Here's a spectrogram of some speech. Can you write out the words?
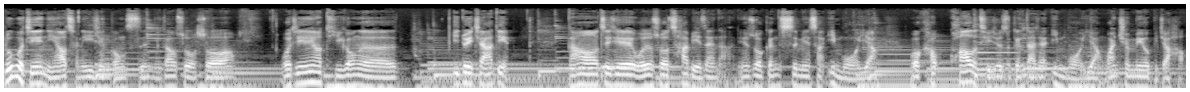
如果今天你要成立一间公司，你告诉我说，我今天要提供了一堆家电，然后这些我就说差别在哪？你就说跟市面上一模一样，我靠 quality 就是跟大家一模一样，完全没有比较好。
